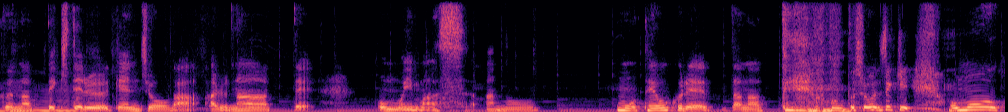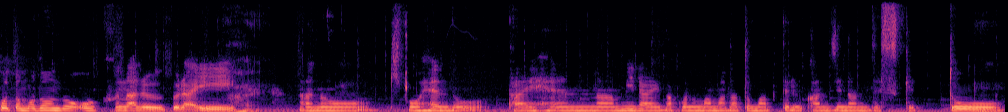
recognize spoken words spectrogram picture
くなってきてる現状があるなって思います。あのもう手遅れだなっていう 本当正直思うこともどんどん多くなるぐらいはい。あの気候変動大変な未来がこのままだと待ってる感じなんですけど、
